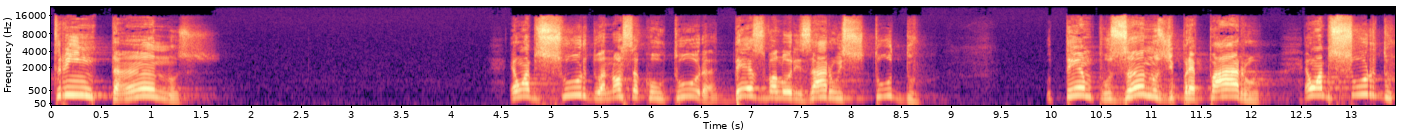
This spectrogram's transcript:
Trinta anos. É um absurdo a nossa cultura desvalorizar o estudo, o tempo, os anos de preparo. É um absurdo.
